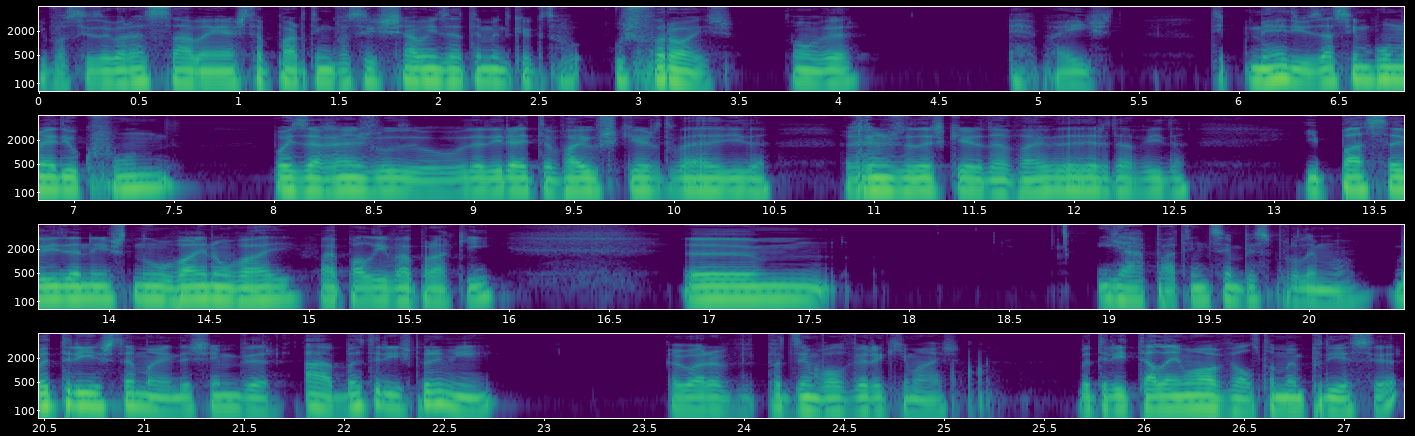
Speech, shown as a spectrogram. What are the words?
E vocês agora sabem esta parte em que vocês sabem exatamente o que é que. Os faróis. Estão a ver? É pá, isto. Tipo médios. Há sempre um médio que funde. Depois arranjo o, da direita, vai o esquerdo, vai a vida. Arranjo o da esquerda, vai o da direita, a vida. E passa a vida nisto no vai, não vai. Vai para ali, vai para aqui. Um... E ah pá, tenho sempre esse problema. Baterias também, deixem-me ver. Ah, baterias para mim. Agora para desenvolver aqui mais Bateria de telemóvel também podia ser.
